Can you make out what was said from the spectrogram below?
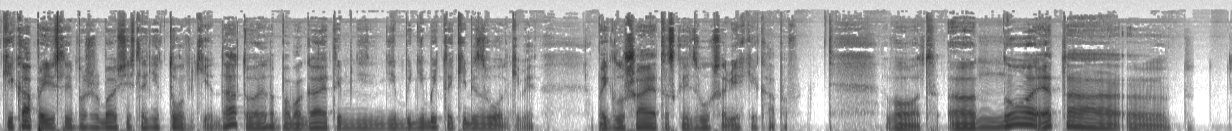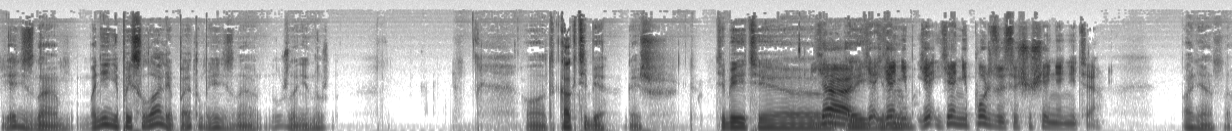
кикапы, если, не ошибаюсь, если они тонкие, да, то это помогает им не, не, не быть такими звонкими, приглушая, так сказать, звук самих кикапов. Вот. Э, но это, э, я не знаю, мне не присылали, поэтому я не знаю, нужно, не нужно. Вот. Как тебе, говоришь? Тебе эти... Э, я, я, я, не, я, я не пользуюсь ощущения не те. Понятно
